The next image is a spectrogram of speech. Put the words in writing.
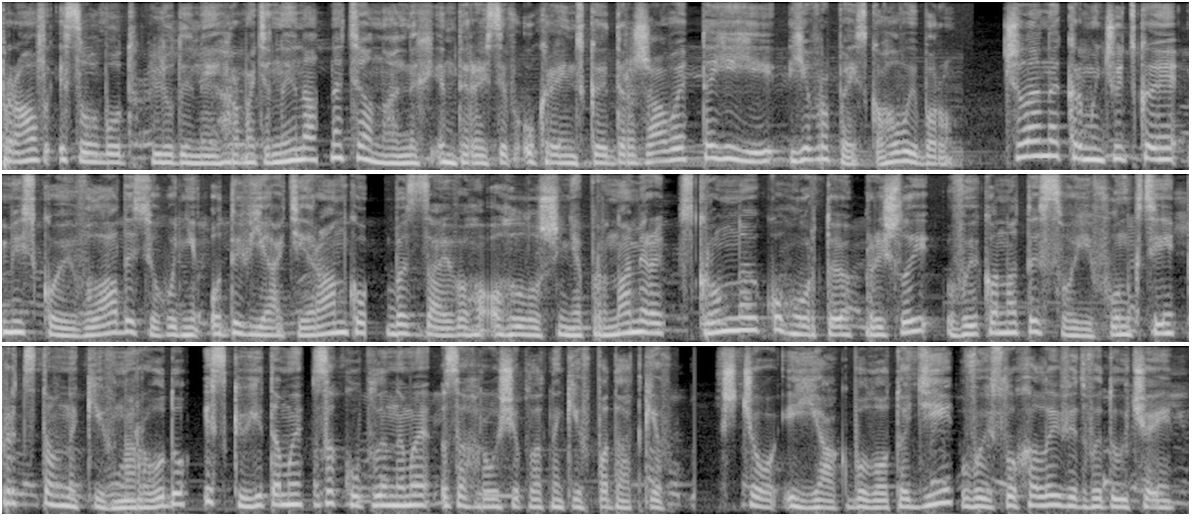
прав і свобод людини і громадянина, національних інтересів української держави та її європейського вибору. Члени Кременчуцької міської влади сьогодні о 9 ранку без зайвого оголошення про наміри скромною когортою прийшли виконати свої функції представників народу із квітами, закупленими за гроші платників податків. Що і як було тоді, вислухали від ведучої.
